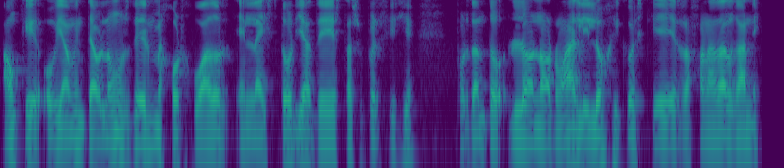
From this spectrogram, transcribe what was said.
aunque obviamente hablamos del mejor jugador en la historia de esta superficie, por tanto lo normal y lógico es que Rafa Nadal gane,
